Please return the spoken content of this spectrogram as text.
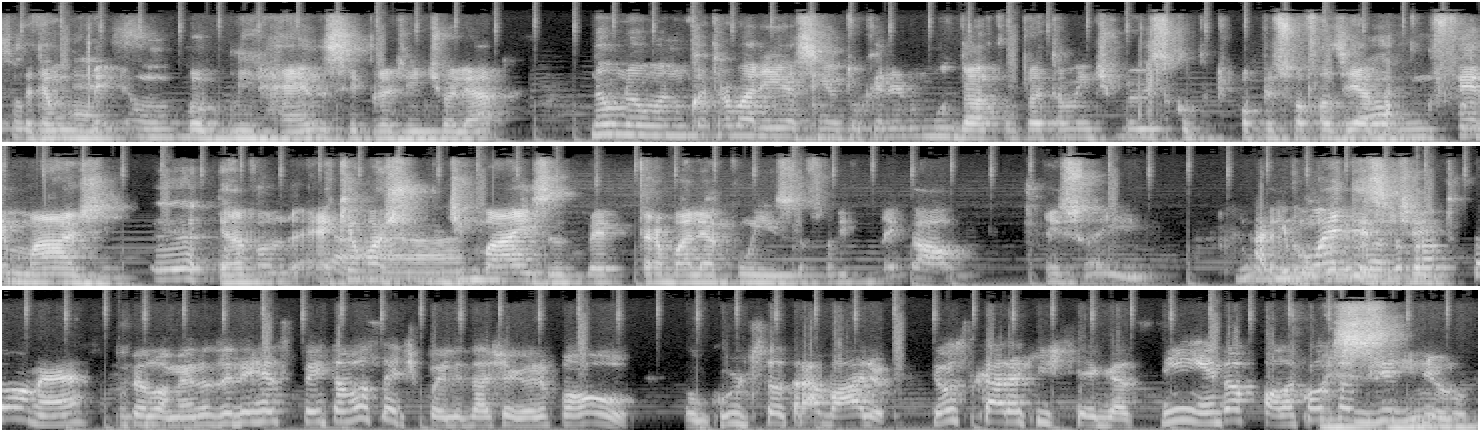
Você tem um, Behance? um Behance pra gente olhar? Não, não, eu nunca trabalhei assim, eu tô querendo mudar completamente meu escopo. Tipo, a pessoa fazia enfermagem. Ela falou, é que eu acho demais é, trabalhar com isso. Eu falei, legal, é isso aí. Ah, não é desse jeito. profissão, né? Pelo menos ele respeita você. Tipo, ele tá chegando e fala, ô, eu curto seu trabalho. Tem uns caras que chegam assim e ainda fala, qual é o seu objetivo?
